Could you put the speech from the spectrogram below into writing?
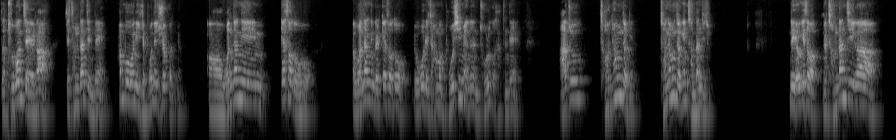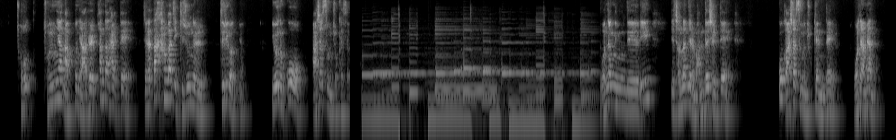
자, 두 번째가 이제 전단지인데 한 분이 이제 보내주셨거든요. 어, 원장님께서도 원장님들께서도 요거를 이제 한번 보시면은 좋을 것 같은데 아주 전형적인 전형적인 전단지죠. 근데 여기서 전단지가 좋, 좋냐 나쁘냐를 판단할 때 제가 딱 한 가지 기준을 드리거든요. 이거는 꼭 아셨으면 좋겠어요. 원장님들이 전단지를 만드실 때 꼭 아셨으면 좋겠는데 뭐냐면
